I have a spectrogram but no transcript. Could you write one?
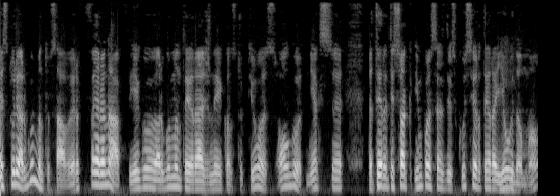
jis turi argumentų savo. Ir fair enough. Jeigu argumentai yra, žinai, konstruktyvus, all good. Nieks, bet tai yra tiesiog impulsas diskusija ir tai yra jau įdomu.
